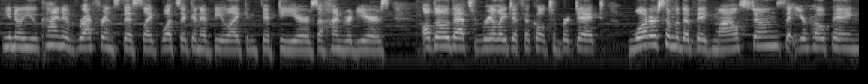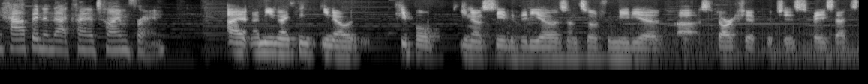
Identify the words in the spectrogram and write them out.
you know you kind of reference this like what's it going to be like in 50 years 100 years? Although that's really difficult to predict what are some of the big milestones that you're hoping happen in that kind of time frame i, I mean i think you know people you know see the videos on social media uh, starship which is spacex's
